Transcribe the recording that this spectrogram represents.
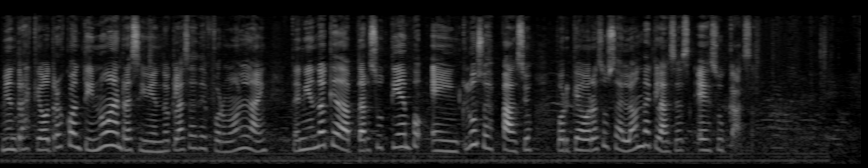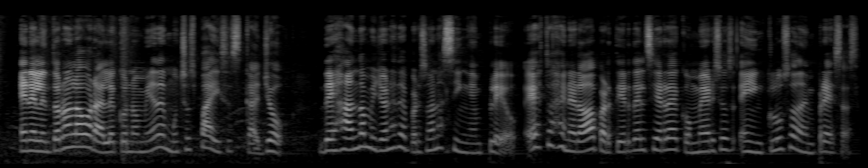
mientras que otros continúan recibiendo clases de forma online, teniendo que adaptar su tiempo e incluso espacio porque ahora su salón de clases es su casa. En el entorno laboral, la economía de muchos países cayó, dejando a millones de personas sin empleo. Esto es generado a partir del cierre de comercios e incluso de empresas,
